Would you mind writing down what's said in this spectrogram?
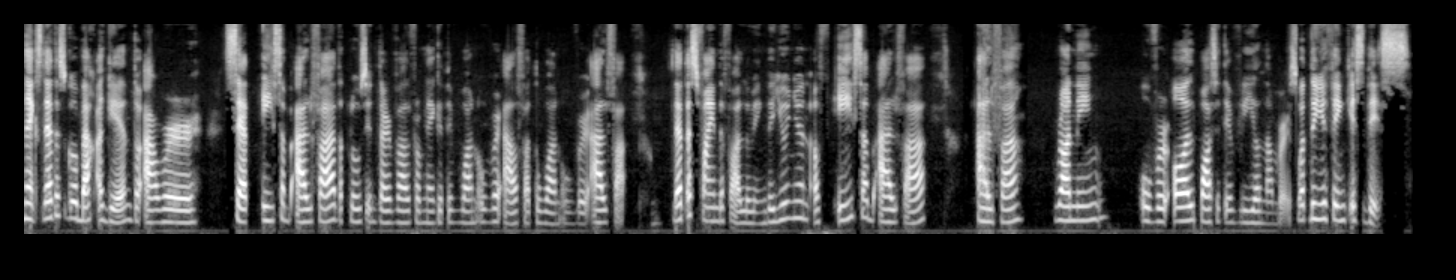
Next, let us go back again to our set a sub alpha, the closed interval from negative 1 over alpha to 1 over alpha. Let us find the following. The union of a sub alpha, alpha, running over all positive real numbers. What do you think is this?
